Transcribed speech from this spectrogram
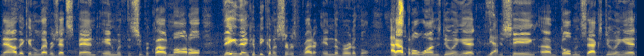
now they can leverage that spend in with the super cloud model. They then could become a service provider in the vertical. Capital One's doing it, Yeah. you're seeing um, Goldman Sachs doing it.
